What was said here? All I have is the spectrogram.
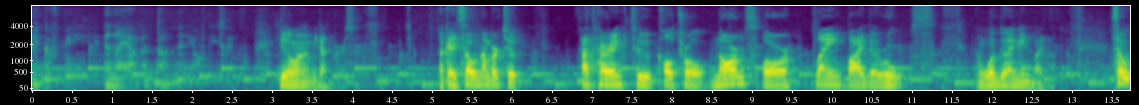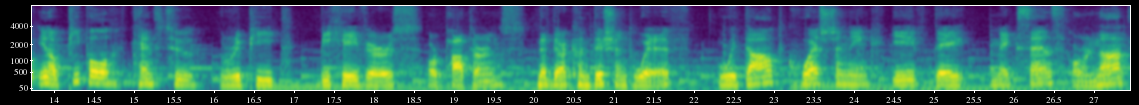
think of me and i haven't done any of these things you don't want to be that person Okay, so number two, adhering to cultural norms or playing by the rules. And what do I mean by that? So, you know, people tend to repeat behaviors or patterns that they're conditioned with without questioning if they make sense or not,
